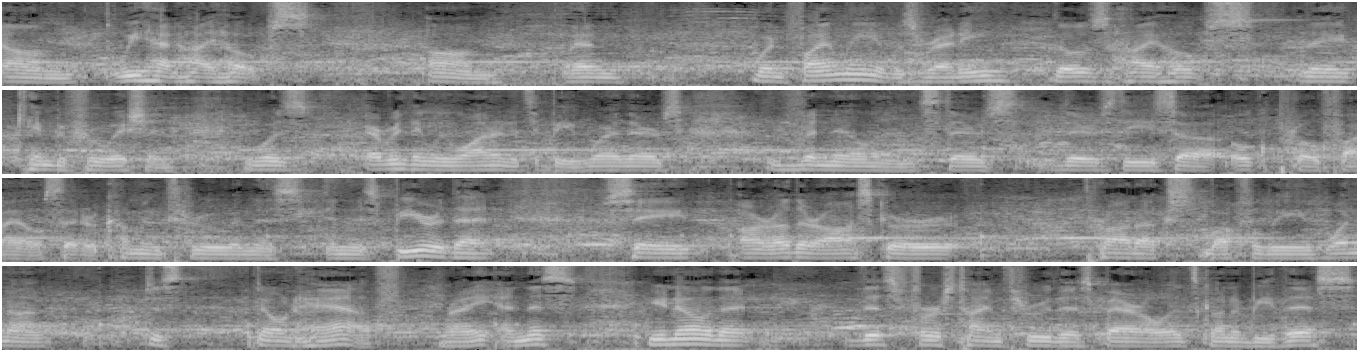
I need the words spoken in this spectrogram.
um, we had high hopes. Um, and when finally it was ready, those high hopes they came to fruition. It was everything we wanted it to be. Where there's vanillins, there's there's these uh, oak profiles that are coming through in this in this beer that, say, our other Oscar products, La Folie, whatnot, just don't have, right? And this, you know that this first time through this barrel, it's going to be this.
